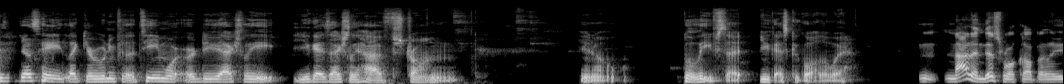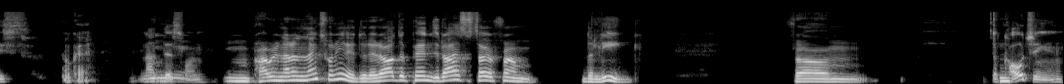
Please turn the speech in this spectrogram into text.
is it just hey, like you're rooting for the team, or, or do you actually, you guys actually have strong, you know, beliefs that you guys could go all the way? N- Not in this World Cup, at least. Okay. Not this Mm. one. Mm, Probably not on the next one either, dude. It all depends. It all has to start from the league, from The coaching.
